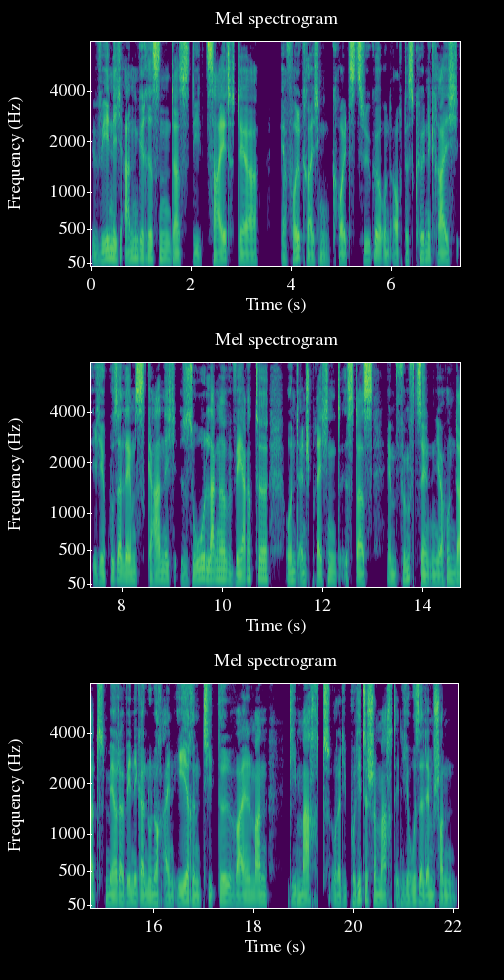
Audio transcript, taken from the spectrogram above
wenig angerissen, dass die Zeit der erfolgreichen Kreuzzüge und auch des Königreich Jerusalems gar nicht so lange währte und entsprechend ist das im 15. Jahrhundert mehr oder weniger nur noch ein Ehrentitel, weil man die Macht oder die politische Macht in Jerusalem schon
